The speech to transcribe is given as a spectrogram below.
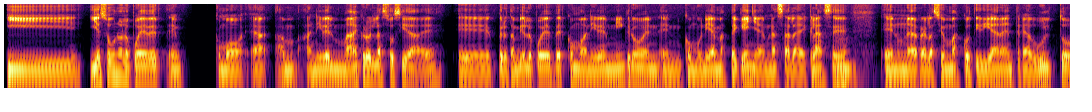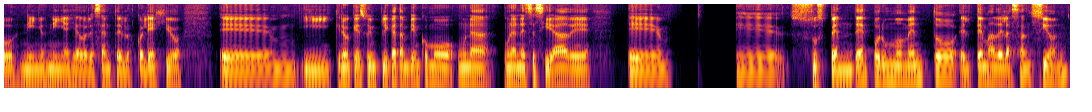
Y, y, eso uno lo puede ver como a, a, nivel macro en las sociedades, eh, pero también lo puedes ver como a nivel micro en, en comunidades más pequeñas, en una sala de clase, Mm. en una relación más cotidiana entre adultos, niños, niñas y adolescentes en los colegios. Eh, y creo que eso implica también como una, una necesidad de eh, eh, suspender por un momento el tema de la sanción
